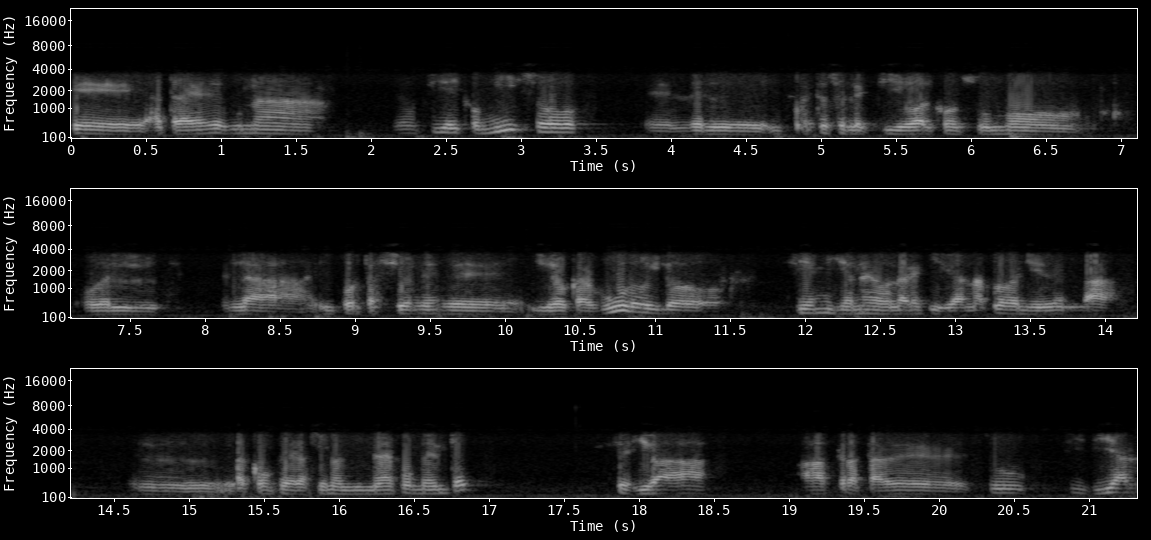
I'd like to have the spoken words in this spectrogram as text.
que a través de una de un fideicomiso eh, del impuesto selectivo al consumo o de las importaciones de hidrocarburos y los 100 millones de dólares que iban a provenir de la, la Confederación Andina de Fomento, se iba a, tratar de subsidiar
